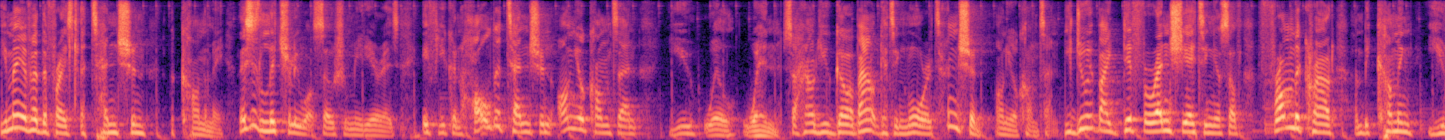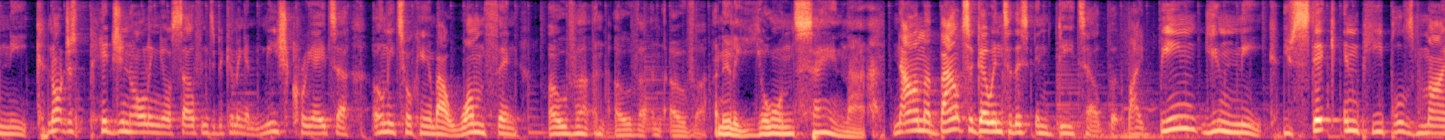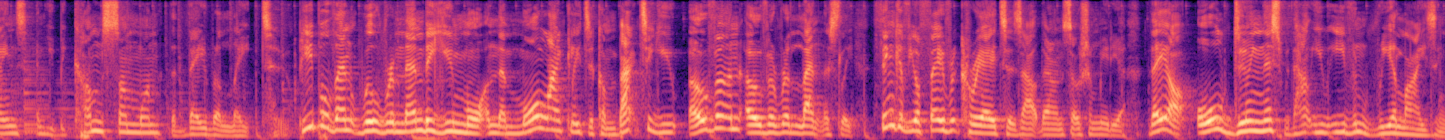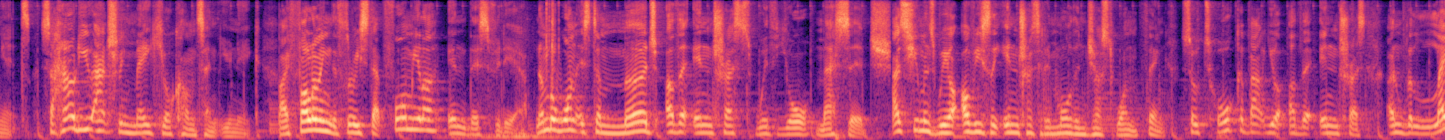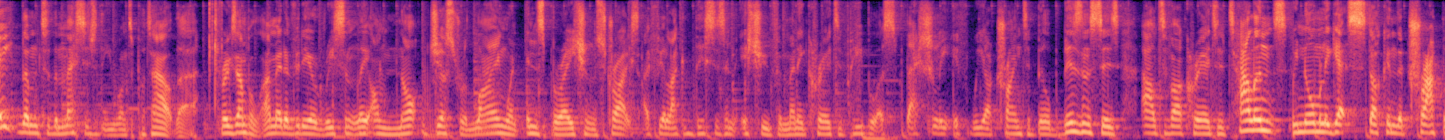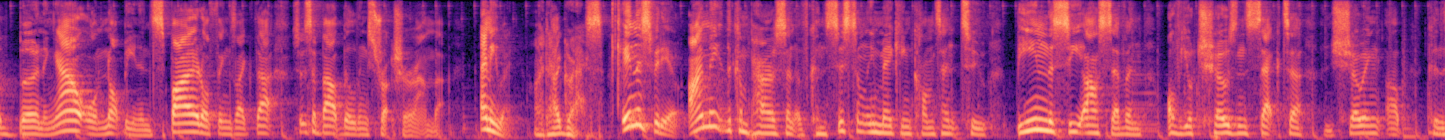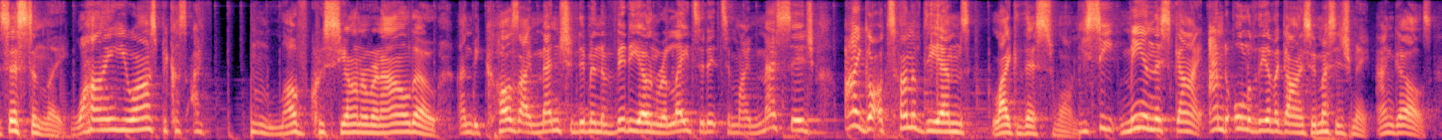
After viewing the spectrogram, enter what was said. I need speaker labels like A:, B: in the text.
A: You may have heard the phrase attention economy. This is literally what social media is. If you can hold attention on your content, you will win. So, how do you go about getting more attention on your content? You do it by differentiating yourself from the crowd and becoming unique, not just pigeonholing yourself into becoming a niche creator, only talking about one thing over and over and over. I nearly yawned saying that. Now, I'm about to go into this in detail, but by being unique, you stick in people's minds and you become someone that they relate to. People then will remember you more and they're more likely to come back to you over and over relentlessly. Think of your favorite creators out there on social media. They are all doing this without you even realizing it. So, how do you actually make your content unique? By following the three step formula in this video. Number one is to merge other interests with your message. As humans, we are obviously interested in more than just one thing. So, talk about your other interests and relate them to the message that you want to put out there. For example, I made a video recently on not just relying when inspiration strikes. I feel like this is an issue for many creative people people, especially if we are trying to build businesses out of our creative talents. We normally get stuck in the trap of burning out or not being inspired or things like that. So it's about building structure around that. Anyway, I digress. In this video, I make the comparison of consistently making content to being the CR7 of your chosen sector and showing up consistently. Why, you ask? Because I love Cristiano Ronaldo. And because I mentioned him in the video and related it to my message, I got a ton of DMs like this one. You see, me and this guy, and all of the other guys who messaged me, and girls,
